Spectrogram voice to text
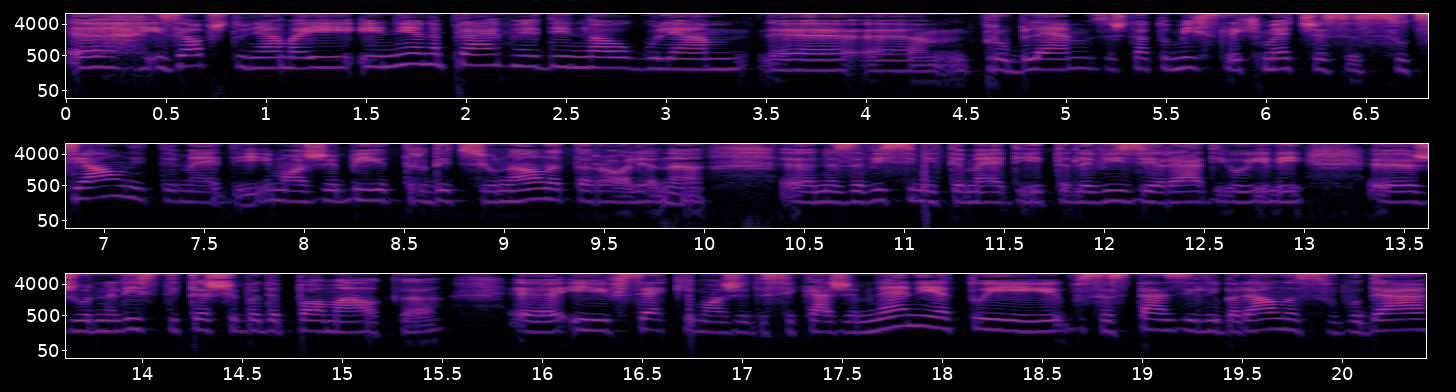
Е, изобщо няма. И, и ние направихме един много голям е, е, проблем, защото мислихме, че с социалните медии, може би традиционалната роля на е, независимите медии, телевизия, радио или е, журналистите ще бъде по-малка е, и всеки може да си каже мнението и с тази либерална свобода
